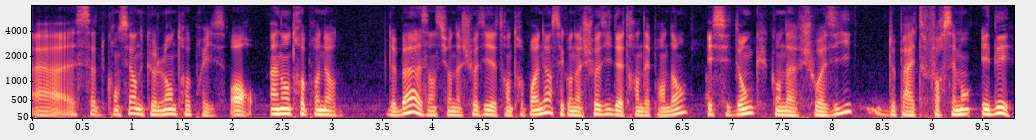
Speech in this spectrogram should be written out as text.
euh, ça ne concerne que l'entreprise. Or, un entrepreneur de base, hein, si on a choisi d'être entrepreneur, c'est qu'on a choisi d'être indépendant et c'est donc qu'on a choisi de ne pas être forcément aidé.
